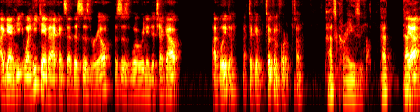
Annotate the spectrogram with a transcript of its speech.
again, he when he came back and said, "This is real. This is what we need to check out," I believed him. I took him took him for it. So that's crazy. That, that yeah.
